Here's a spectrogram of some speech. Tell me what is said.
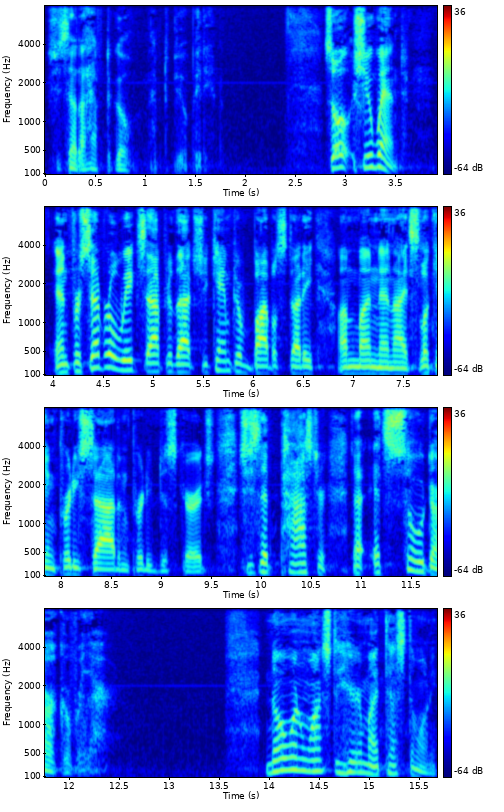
She said, I have to go, I have to be obedient. So she went. And for several weeks after that, she came to a Bible study on Monday nights looking pretty sad and pretty discouraged. She said, Pastor, that it's so dark over there. No one wants to hear my testimony.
